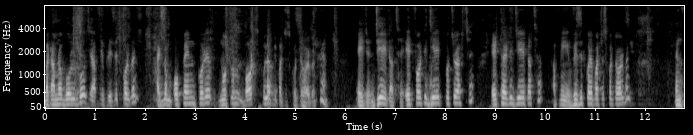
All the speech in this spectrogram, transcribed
বাট আমরা বলব যে আপনি ভিজিট করবেন, একদম ওপেন করে নতুন বক্স খুলে আপনি পারচেস করতে পারবেন হ্যাঁ? এই যে জি এইট আছে এইট ফোরটি জি এইট প্রচুর আসছে। এইট থার্টি জি এইট আছে, আপনি ভিজিট করে পারচেস করতে পারবেন। অ্যান্ড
